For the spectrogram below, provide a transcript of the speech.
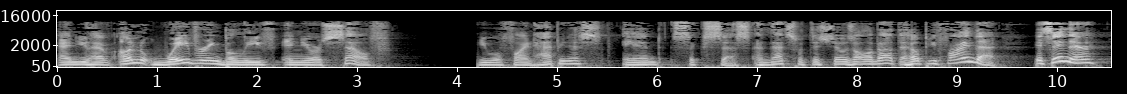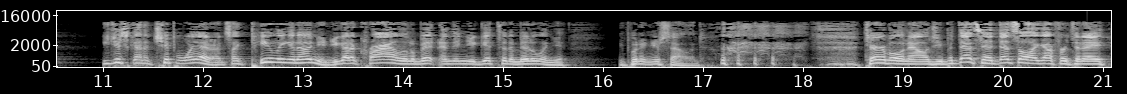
and you have unwavering belief in yourself, you will find happiness and success. And that's what this show is all about to help you find that. It's in there. You just got to chip away at it. It's like peeling an onion. You got to cry a little bit and then you get to the middle and you, you put it in your salad. Terrible analogy, but that's it. That's all I got for today.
